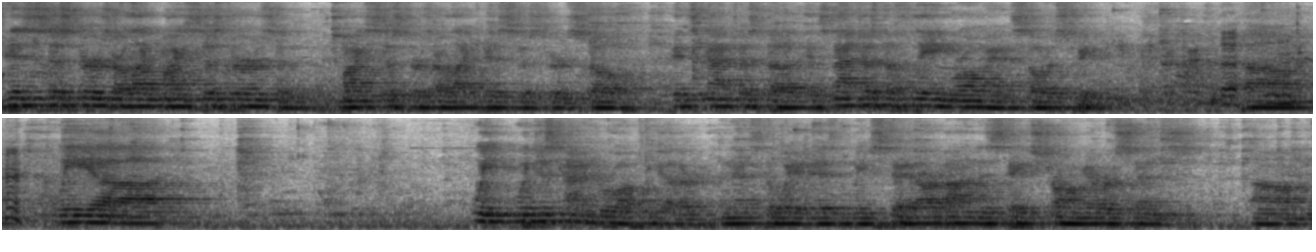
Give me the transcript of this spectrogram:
his sisters are like my sisters, and my sisters are like his sisters. So it's not just a it's not just a fleeting romance, so to speak. Um, we uh, we we just kind of grew up together, and that's the way it is. And we've stayed our bond has stayed strong ever since. Um,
